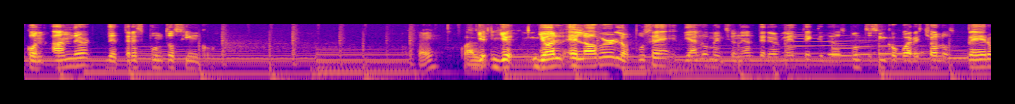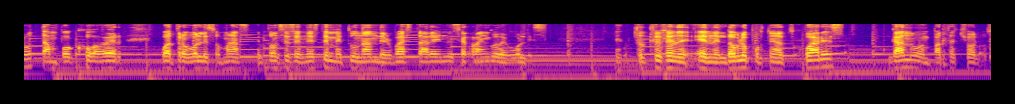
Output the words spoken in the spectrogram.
con under de 3.5. Yo, el, over lo puse, ya lo mencioné anteriormente, que de 2.5 Juárez Cholos, pero tampoco va a haber cuatro goles o más. Entonces en este meto un under, va a estar en ese rango de goles. Entonces en el, doble oportunidad Juárez gana o empata Cholos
